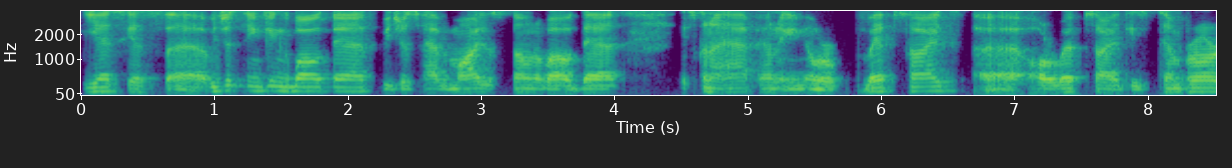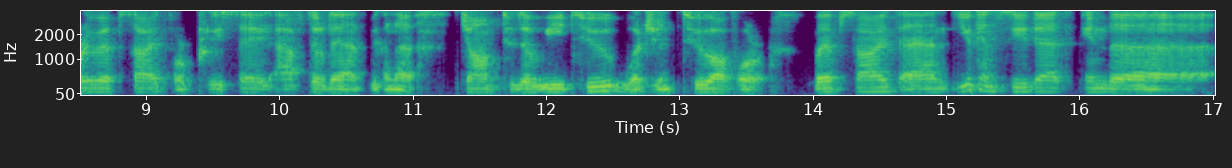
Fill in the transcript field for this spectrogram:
Yes, yes. Uh, we're just thinking about that. We just have a milestone about that. It's gonna happen in our website. Uh, our website is temporary website for pre-sale. After that, we're gonna jump to the V2 version two of our website, and you can see that in the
